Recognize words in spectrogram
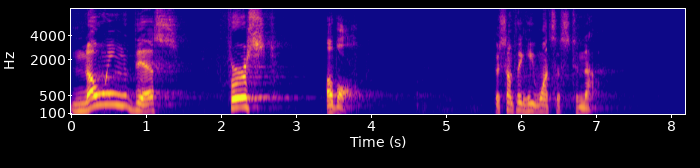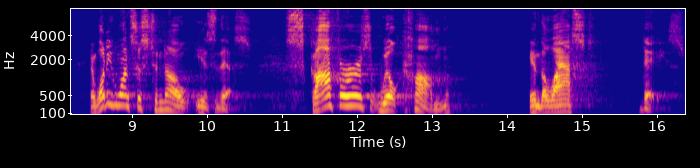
knowing this first of all. There's something he wants us to know. And what he wants us to know is this Scoffers will come in the last days.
